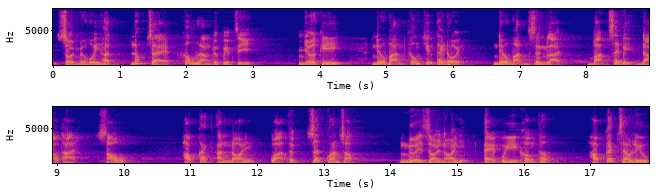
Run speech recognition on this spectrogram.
Rồi mới hối hận Lúc trẻ không làm được việc gì. Nhớ kỹ, Nếu bạn không chịu thay đổi, Nếu bạn dừng lại, Bạn sẽ bị đào thải. 6. Học cách ăn nói quả thực rất quan trọng. Người giỏi nói EQ không thấp. Học cách giao lưu,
